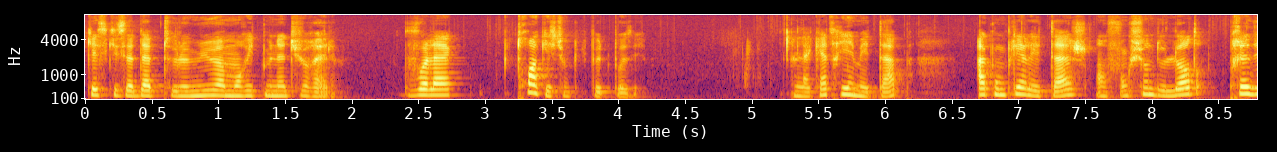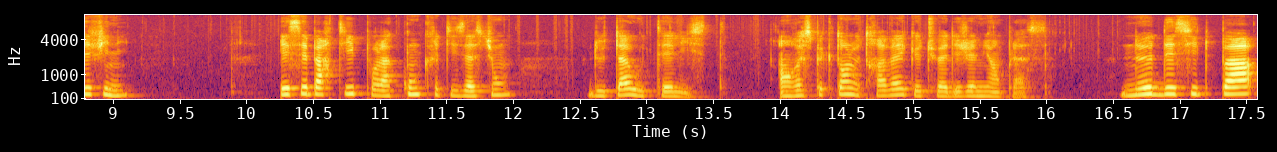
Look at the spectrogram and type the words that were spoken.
Qu'est-ce qui s'adapte le mieux à mon rythme naturel? Voilà trois questions que tu peux te poser. La quatrième étape, accomplir les tâches en fonction de l'ordre prédéfini. Et c'est parti pour la concrétisation de ta ou telle liste, en respectant le travail que tu as déjà mis en place. Ne décide pas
